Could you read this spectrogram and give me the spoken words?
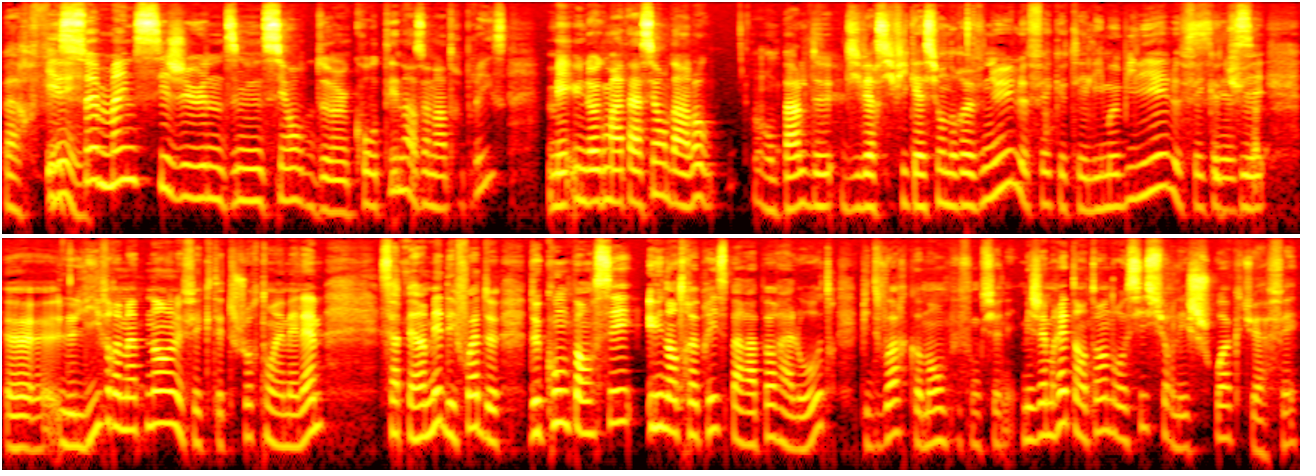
Parfait. Et ce, même si j'ai eu une diminution d'un côté dans une entreprise, mais une augmentation dans l'autre. On parle de diversification de revenus, le fait que tu aies l'immobilier, le fait que tu aies euh, le livre maintenant, le fait que tu aies toujours ton MLM. Ça permet des fois de, compenser une entreprise par rapport à l'autre, puis de voir comment on peut fonctionner. Mais j'aimerais t'entendre aussi sur les choix que tu as faits.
